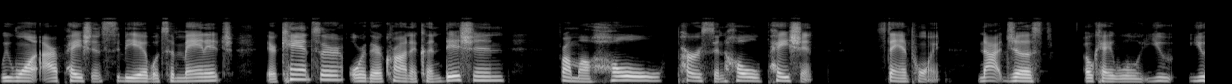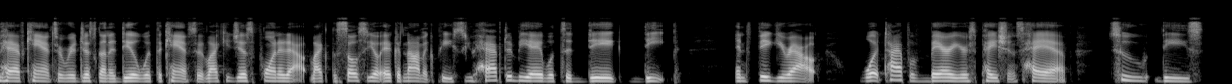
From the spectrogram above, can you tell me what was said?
We want our patients to be able to manage their cancer or their chronic condition from a whole person, whole patient standpoint, not just okay, well you you have cancer, we're just going to deal with the cancer like you just pointed out, like the socioeconomic piece. You have to be able to dig deep and figure out what type of barriers patients have to these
